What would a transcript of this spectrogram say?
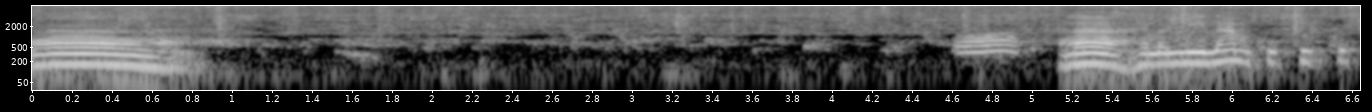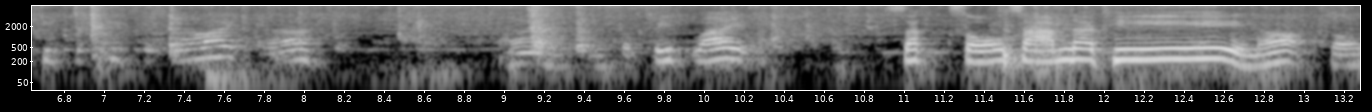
อ่าพออ่าให้มันมีน้ำคุกคิกคุกคิกคุกคิกเล็กน้อยนะอ่าแล้วก็ปิดไว้ สักสองสามนาทีเนาะสอง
